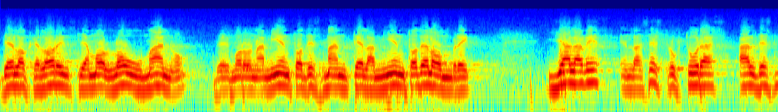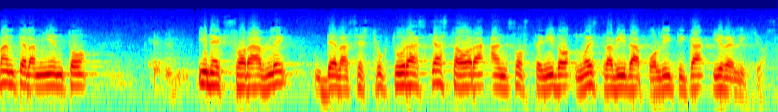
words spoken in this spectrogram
de lo que Lorenz llamó lo humano, desmoronamiento, desmantelamiento del hombre, y a la vez en las estructuras al desmantelamiento inexorable de las estructuras que hasta ahora han sostenido nuestra vida política y religiosa.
